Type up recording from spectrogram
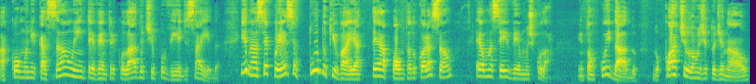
a comunicação interventricular do tipo via de saída. E na sequência, tudo que vai até a ponta do coração é uma CIV muscular. Então, cuidado, no corte longitudinal,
